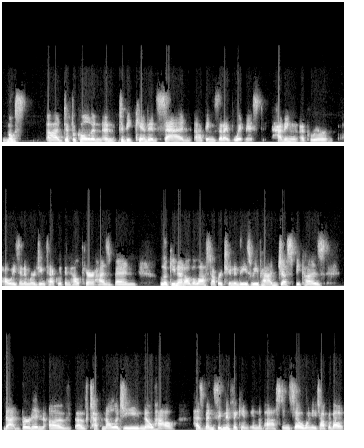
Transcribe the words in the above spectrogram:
most uh, difficult and, and to be candid, sad uh, things that I've witnessed having a career always in emerging tech within healthcare has been looking at all the lost opportunities we've had just because that burden of, of technology know-how has been significant in the past. And so when you talk about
